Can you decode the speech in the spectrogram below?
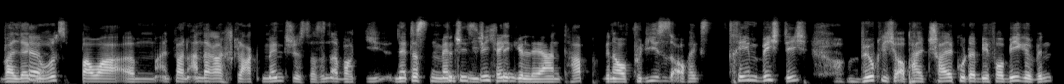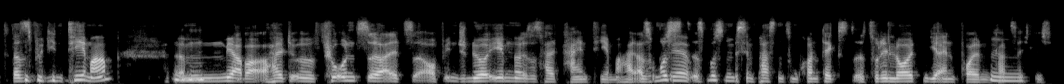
weil der ja. Gerüstbauer ähm, einfach ein anderer Schlag Mensch ist. Das sind einfach die nettesten Menschen, die, ich wichtig. kennengelernt habe. Genau, für die ist es auch extrem wichtig, wirklich, ob halt Schalke oder BVB gewinnt. Das ist für die ein Thema. Mhm. Ähm, ja, aber halt äh, für uns äh, als äh, auf Ingenieurebene ist es halt kein Thema halt. Also muss, ja. es muss ein bisschen passen zum Kontext, äh, zu den Leuten, die einen folgen mhm. tatsächlich.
